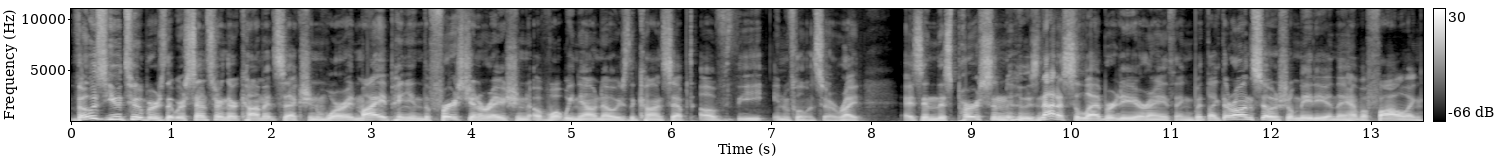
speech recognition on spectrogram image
Those YouTubers that were censoring their comment section were, in my opinion, the first generation of what we now know is the concept of the influencer, right? As in this person who's not a celebrity or anything, but like they're on social media and they have a following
